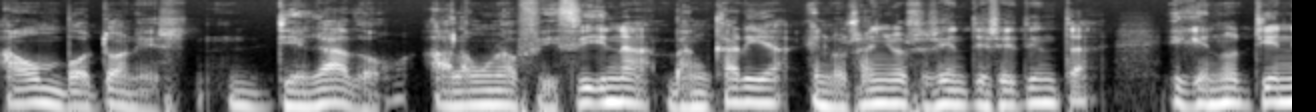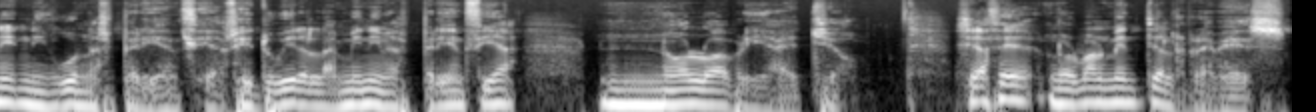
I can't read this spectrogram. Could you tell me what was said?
a un botones llegado a una oficina bancaria en los años 60 y 70 y que no tiene ninguna experiencia. Si tuviera la mínima experiencia, no lo habría hecho. Se hace normalmente al revés.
